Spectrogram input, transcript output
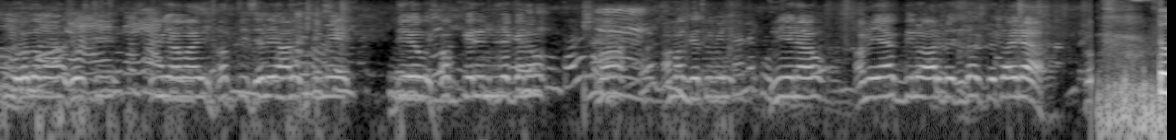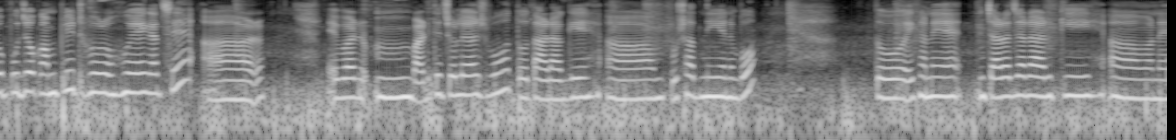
কি হলো মা ষষ্ঠী? তুমি আমায় ভাবছি ছেলে আর একটি মেয়ে দিয়ে সব কেড়ে নিলে কেন? মা আমাকে তুমি নিয়ে নাও। আমি একদিনও আর বেঁচে থাকতে চাই না। তো পুজো কমপ্লিট হয়ে গেছে। আর এবার বাড়িতে চলে আসব। তো তার আগে প্রসাদ নিয়ে নেব। তো এখানে যারা যারা আর কি মানে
